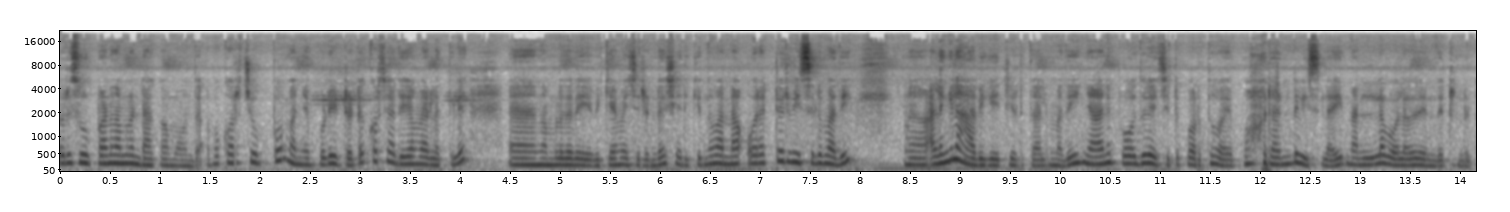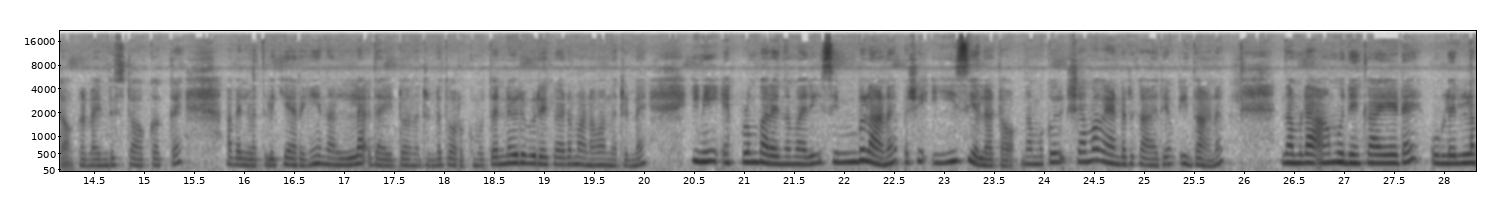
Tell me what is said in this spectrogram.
ഒരു സൂപ്പാണ് നമ്മൾ ഉണ്ടാക്കാൻ പോകുന്നത്. അപ്പോൾ കുറച്ച് ഉപ്പും മഞ്ഞൾപ്പൊടി ഇട്ടിട്ട് കുറച്ചധികം വെള്ളത്തിൽ നമ്മളിത് വേവിക്കാൻ വെച്ചിട്ടുണ്ട്. ശരിക്കും എന്ന് പറഞ്ഞാൽ ഒരൊറ്റ ഒരു വിസിൽ മതി. അല്ലെങ്കിൽ ആവി കയറ്റി എടുത്താലും മതി. ഞാനിപ്പോൾ ഇത് വെച്ചിട്ട് പുറത്ത് പോയപ്പോൾ രണ്ട് വിസിലായി. നല്ല പോലെ അത് വെന്തിട്ടുണ്ട് കേട്ടോ കണ്ട അതിന്റെ സ്റ്റോക്കൊക്കെ ആ വെള്ളത്തിലേക്ക് ഇറങ്ങി നല്ല ഇതായിട്ട് വന്നിട്ടുണ്ട്. തുറക്കുമ്പോൾ തന്നെ ഒരു പുരക്കായുടെ മണം വന്നിട്ടുണ്ട്. ഇനി എപ്പോഴും പറയുന്ന മാതിരി സിമ്പിളാണ് പക്ഷേ ഈസി അല്ല കേട്ടോ നമുക്ക് ക്ഷമ വേണ്ട ഒരു കാര്യം ഇതാണ്. നമ്മുടെ ആ മുരിങ്ങക്കായയുടെ ഉള്ളിലുള്ള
